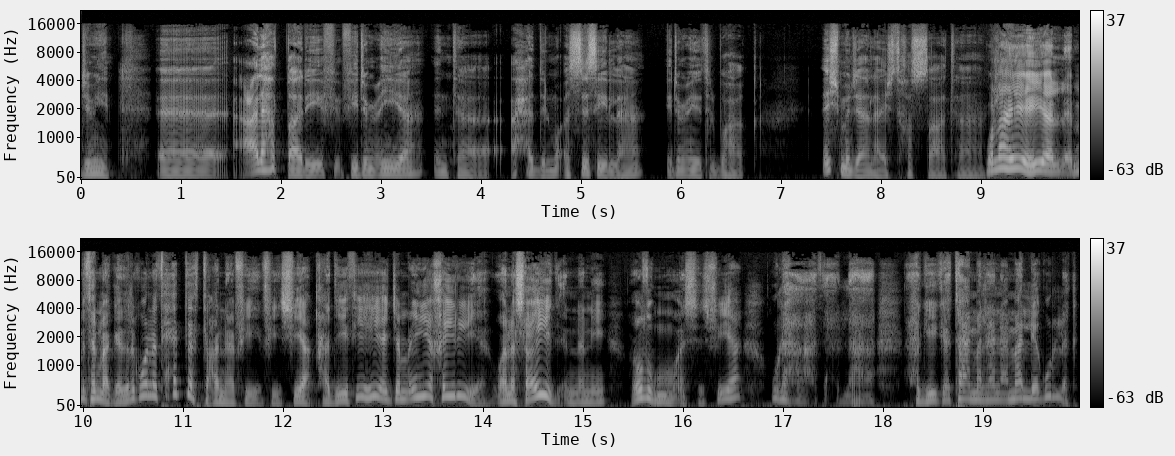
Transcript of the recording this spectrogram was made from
جميل. آه على هالطاري في جمعية أنت أحد المؤسسين لها جمعية البهاق. إيش مجالها؟ إيش تخصصاتها؟ والله هي هي مثل ما قلت لك وأنا تحدثت عنها في في سياق حديثي هي جمعية خيرية وأنا سعيد إنني عضو مؤسس فيها ولها لها حقيقة تعمل هالأعمال اللي أقول لك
